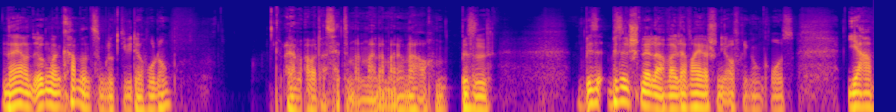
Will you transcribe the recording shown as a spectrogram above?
Naja, und irgendwann kam dann zum Glück die Wiederholung. Ähm, aber das hätte man meiner Meinung nach auch ein bisschen, bisschen, bisschen schneller, weil da war ja schon die Aufregung groß. Ja,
